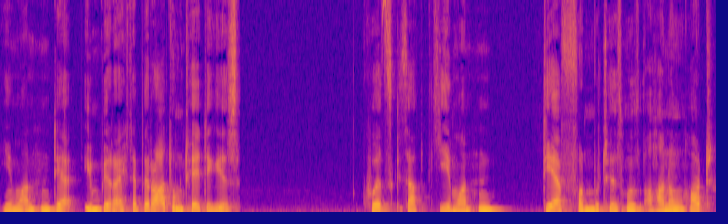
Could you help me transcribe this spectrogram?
Jemanden, der im Bereich der Beratung tätig ist. Kurz gesagt, jemanden, der von Mutismus Ahnung hat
